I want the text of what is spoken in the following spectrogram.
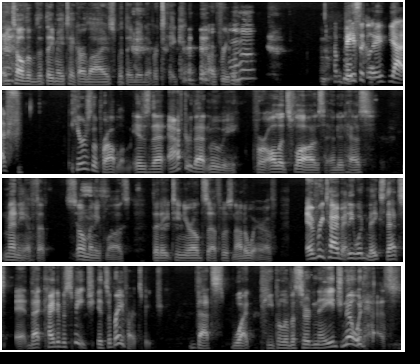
and tell them that they may take our lives, but they may never take our freedom? Mhm. Basically, yes. Here's the problem is that after that movie, for all its flaws, and it has many of them, So many flaws that 18 year old Seth was not aware of. Every time anyone makes that, that kind of a speech, it's a Braveheart speech. That's what people of a certain age know it as.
